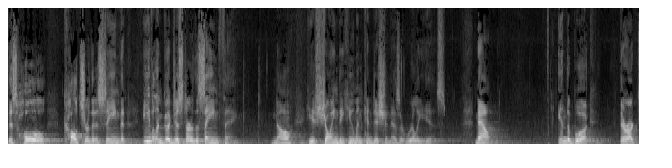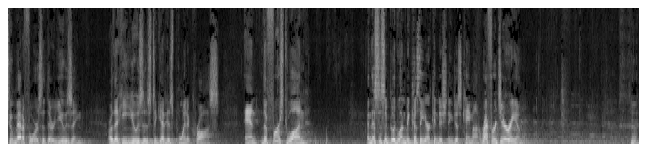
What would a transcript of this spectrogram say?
this whole culture that is seeing that evil and good just are the same thing. No, he is showing the human condition as it really is. Now, in the book, there are two metaphors that they're using, or that he uses to get his point across. And the first one, and this is a good one because the air conditioning just came on refrigerium.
